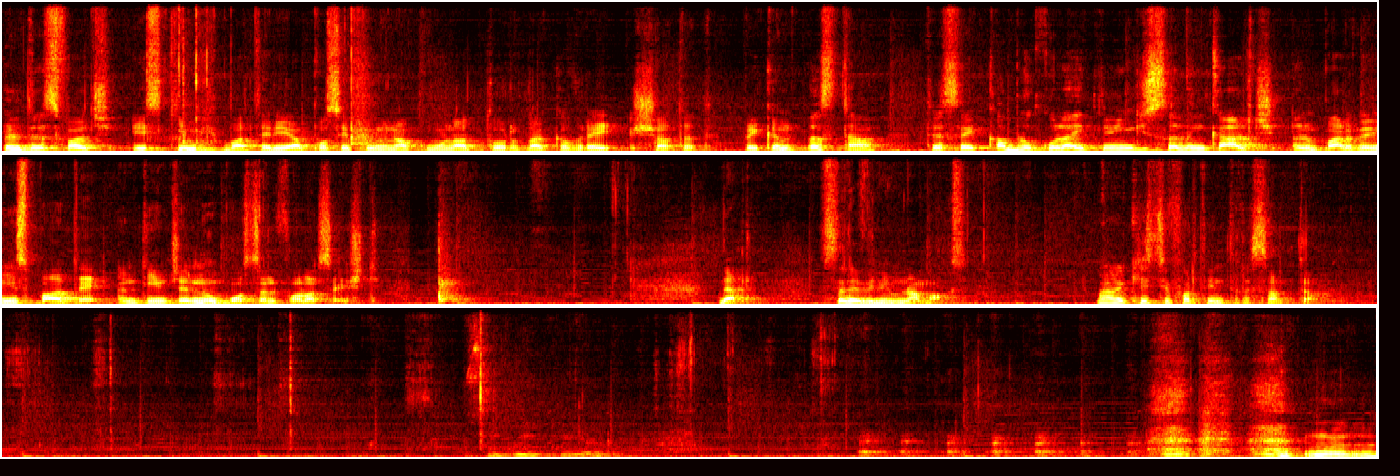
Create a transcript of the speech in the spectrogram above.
îl desfaci, îi schimbi bateria, poți să-i pui un acumulator dacă vrei și atât. Pe când ăsta, trebuie să ai cablu cu Lightning și să-l încarci în partea din spate, în timp ce nu poți să-l folosești. Dar, Să revenim la mouse. Mai are o chestie foarte interesantă. Sunt cu el. Mă,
